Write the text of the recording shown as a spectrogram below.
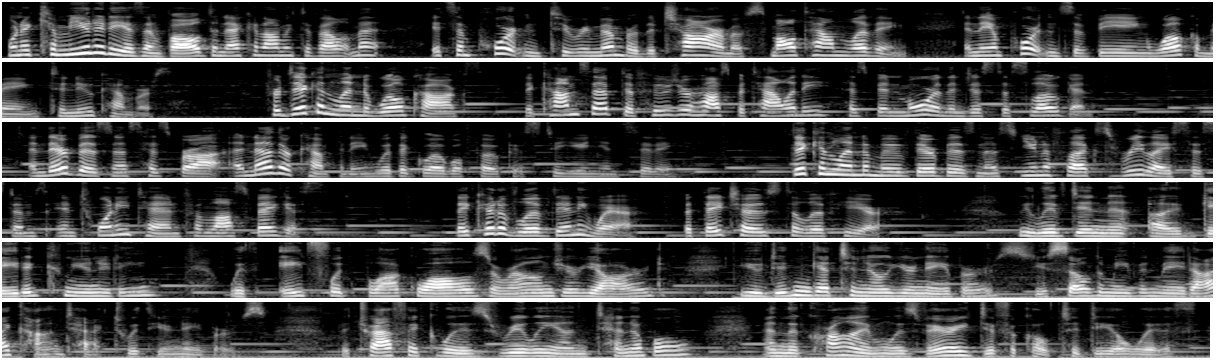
When a community is involved in economic development, it's important to remember the charm of small town living and the importance of being welcoming to newcomers. For Dick and Linda Wilcox, the concept of Hoosier hospitality has been more than just a slogan. And their business has brought another company with a global focus to Union City. Dick and Linda moved their business, Uniflex Relay Systems, in 2010 from Las Vegas. They could have lived anywhere, but they chose to live here. We lived in a gated community with eight foot block walls around your yard. You didn't get to know your neighbors. You seldom even made eye contact with your neighbors. The traffic was really untenable and the crime was very difficult to deal with.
